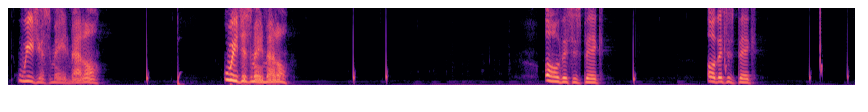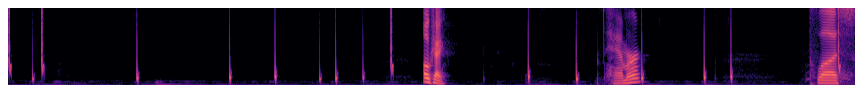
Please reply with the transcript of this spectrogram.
we just made metal. We just made metal. Oh, this is big. Oh, this is big. Okay. Hammer plus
